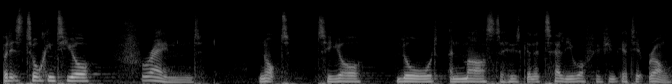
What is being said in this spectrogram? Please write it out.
But it's talking to your friend, not to your Lord and Master who's going to tell you off if you get it wrong.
